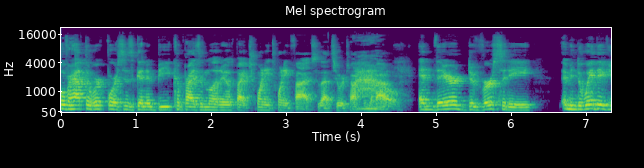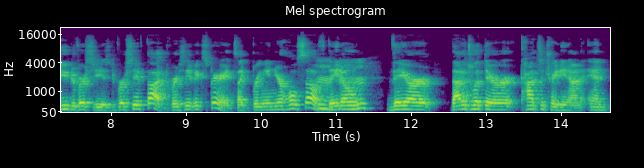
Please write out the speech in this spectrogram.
Over half the workforce is going to be comprised of millennials by 2025. So that's who we're talking about. And their diversity i mean the way they view diversity is diversity of thought diversity of experience like bring in your whole self they don't they are that is what they're concentrating on. And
